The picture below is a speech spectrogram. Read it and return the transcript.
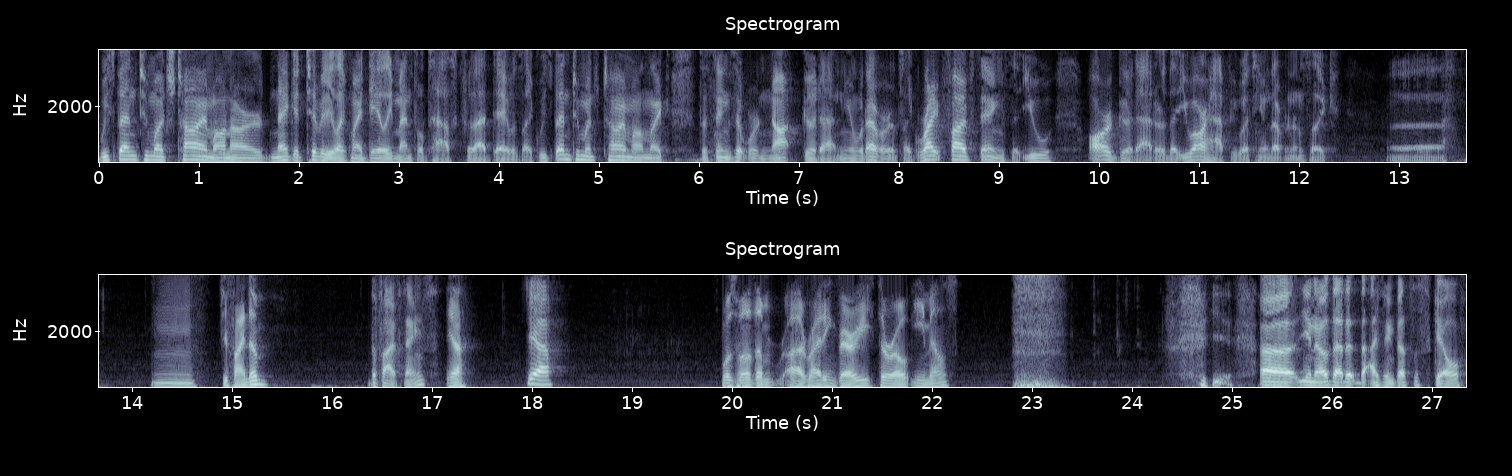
we spend too much time on our negativity like my daily mental task for that day was like we spend too much time on like the things that we're not good at and you know whatever it's like write five things that you are good at or that you are happy with you know whatever and it was like uh mm, Did you find them? the five things Yeah. yeah Was one of them uh, writing very thorough emails? uh you know that i think that's a skill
